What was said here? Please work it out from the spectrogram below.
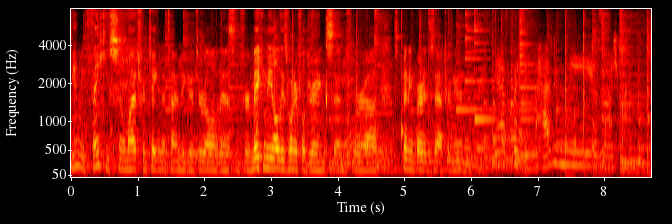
Yumi, thank you so much for taking the time to go through all of this and for making me all these wonderful drinks and for uh, spending part of this afternoon with me. Yeah, of course. Thanks for having me. It was so much fun.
